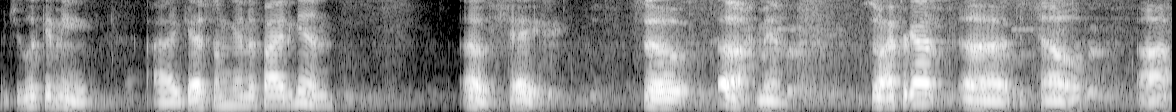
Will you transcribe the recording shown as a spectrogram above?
Would you look at me? I guess I'm gonna fight again. Okay. So, ugh, man. So I forgot uh, to tell uh,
